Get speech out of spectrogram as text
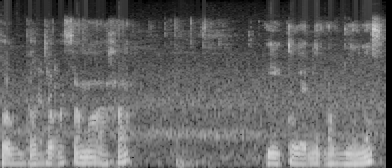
Pogba do Asamoaha. I kolejny aut dla nas.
